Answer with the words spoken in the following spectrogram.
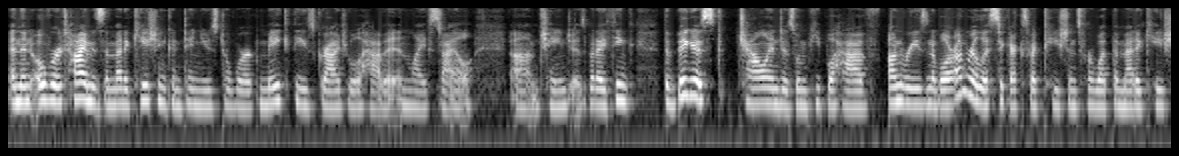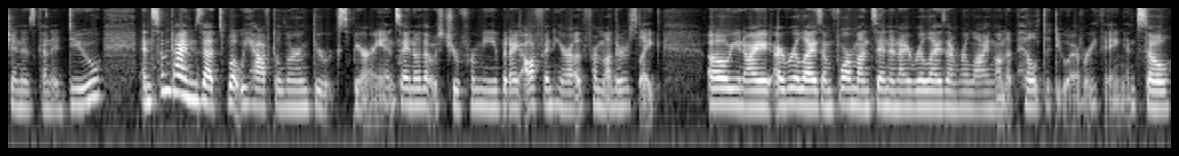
And then over time, as the medication continues to work, make these gradual habit and lifestyle um, changes. But I think the biggest challenge is when people have unreasonable or unrealistic expectations for what the medication is going to do. And sometimes that's what we have to learn through experience. I know that was true for me, but I often hear from others like, oh, you know, I, I realize I'm four months in and I realize I'm relying on the pill to do everything. And so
